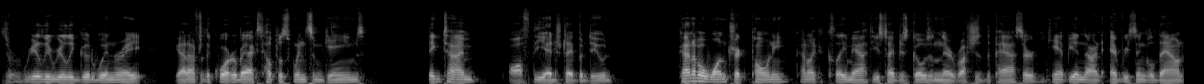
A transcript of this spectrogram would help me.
He's a really, really good win rate. He got after the quarterbacks, helped us win some games. Big time off the edge type of dude. Kind of a one trick pony, kind of like a Clay Matthews type, just goes in there, rushes the passer. He can't be in there on every single down,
